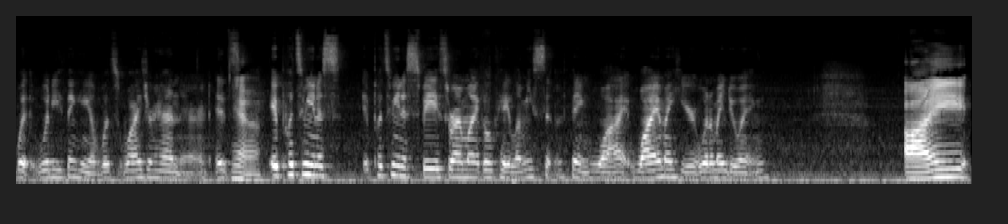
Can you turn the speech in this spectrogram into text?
what what are you thinking of? What's why is your hand there?" It's Yeah. It puts me in a it puts me in a space where I'm like, okay, let me sit and think. Why why am I here? What am I doing? I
